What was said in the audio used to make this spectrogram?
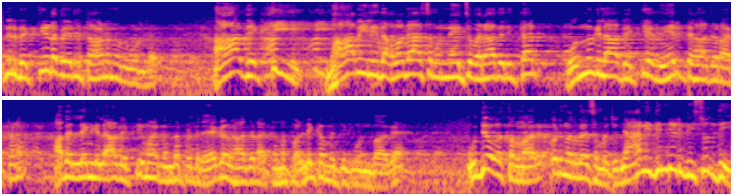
ഇതൊരു വ്യക്തിയുടെ പേരിൽ കാണുന്നത് കൊണ്ട് ആ വ്യക്തി ഭാവിയിൽ ഇത് അവകാശം ഉന്നയിച്ച് വരാതിരിക്കാൻ ഒന്നുകിൽ ആ വ്യക്തിയെ നേരിട്ട് ഹാജരാക്കണം. അതല്ലെങ്കിൽ ആ വ്യക്തിയുമായി ബന്ധപ്പെട്ട് രേഖകൾ ഹാജരാക്കുന്ന പള്ളി കമ്മിറ്റിക്ക് മുൻപാകെ ഉദ്യോഗസ്ഥന്മാർ ഒരു നിർദ്ദേശം വെച്ചു. ഞാൻ ഇതിന്റെ ഒരു വിശുദ്ധി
